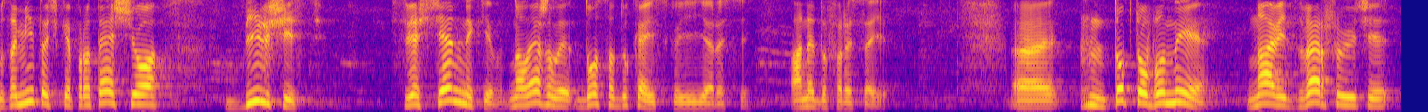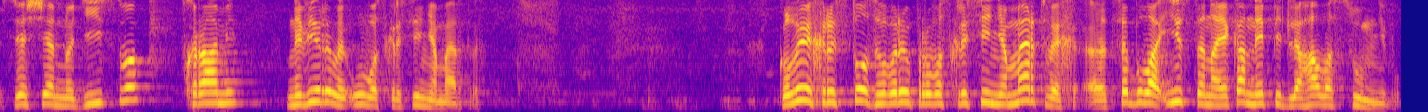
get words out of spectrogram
заміточки про те, що більшість священників належали до садукейської єресі, а не до фарисеїв. Е, Тобто вони, навіть звершуючи священне дійство в храмі, не вірили у Воскресіння мертвих. Коли Христос говорив про Воскресіння мертвих, е, це була істина, яка не підлягала сумніву.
